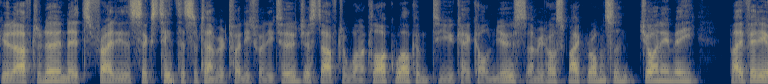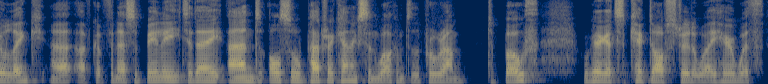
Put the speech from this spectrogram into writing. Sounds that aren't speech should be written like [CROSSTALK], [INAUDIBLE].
Good afternoon. It's Friday, the 16th of September 2022, just after one o'clock. Welcome to UK Column News. I'm your host, Mike Robinson. Joining me by video link, uh, I've got Vanessa Beeley today and also Patrick Henningsen. Welcome to the programme to both. We're going to get kicked off straight away here with,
